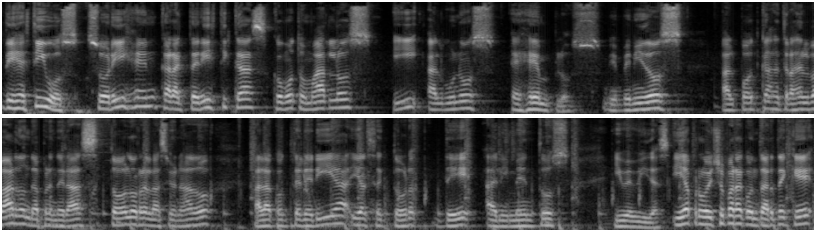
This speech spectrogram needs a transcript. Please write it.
digestivos, su origen, características, cómo tomarlos y algunos ejemplos. Bienvenidos al podcast Detrás del Bar, donde aprenderás todo lo relacionado a la coctelería y al sector de alimentos y bebidas. Y aprovecho para contarte que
